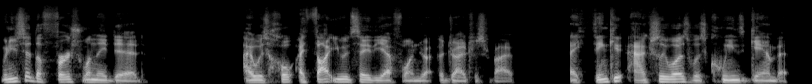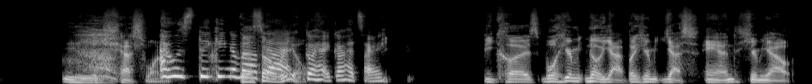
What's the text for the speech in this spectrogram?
When you said the first one they did, I was ho- I thought you would say the F1 Dri- Drive to Survive. I think it actually was was Queen's Gambit, the chess one. I was thinking about That's that. Go ahead. Go ahead. Sorry. because well hear me no yeah but hear me yes and hear me out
